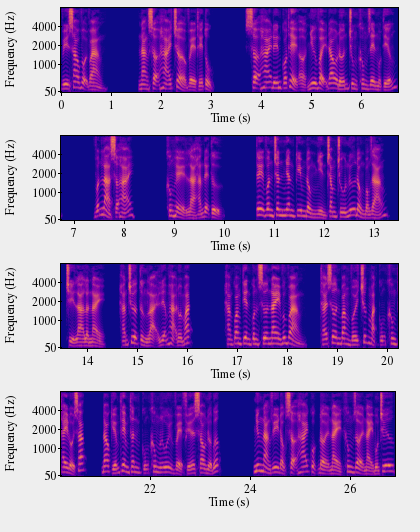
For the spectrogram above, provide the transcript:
Vì sao vội vàng? Nàng sợ hãi trở về thế tục. Sợ hãi đến có thể ở như vậy đau đớn chung không rên một tiếng. Vẫn là sợ hãi. Không hề là hắn đệ tử. Tê Vân chân nhân kim đồng nhìn chăm chú nữ đồng bóng dáng, chỉ là lần này, hắn chưa từng lại liễm hạ đôi mắt. Hàm quang tiên quân xưa nay vững vàng, Thái Sơn băng với trước mặt cũng không thay đổi sắc, đao kiếm thêm thân cũng không lui về phía sau nửa bước. Nhưng nàng duy độc sợ hai cuộc đời này không rời này bốn chữ.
